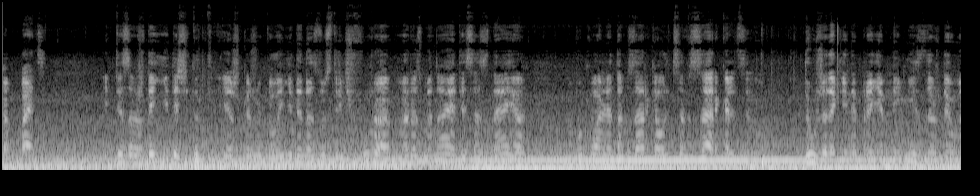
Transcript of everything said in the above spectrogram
капець. І ти завжди їдеш, і тут, я ж кажу, коли їде на зустріч фура, ви розминаєтеся з нею, ну буквально там зеркальце в зеркальце. Ну, дуже такий неприємний міст, завжди в мене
